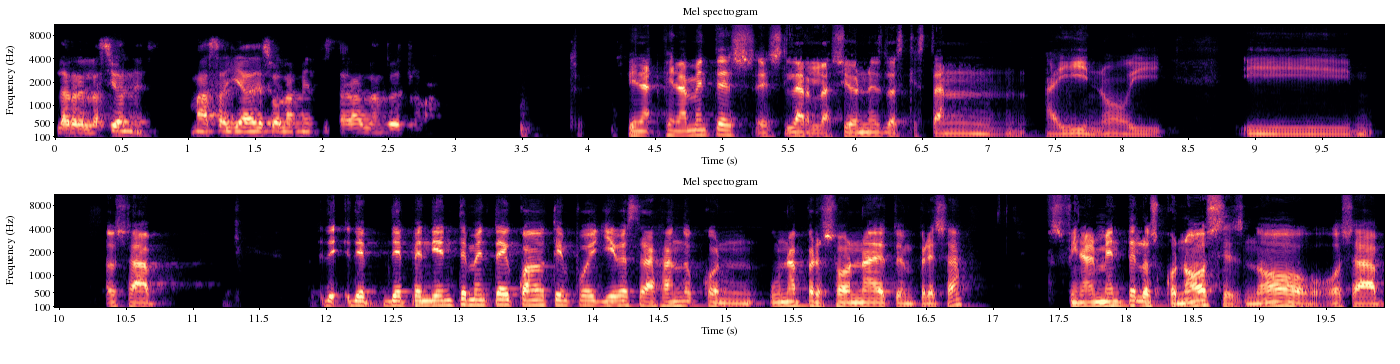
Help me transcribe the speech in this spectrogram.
las relaciones, más allá de solamente estar hablando de trabajo. Finalmente es, es las relaciones las que están ahí, ¿no? Y o sea, dependientemente de cuánto tiempo lleves trabajando con una persona de tu empresa, pues finalmente los conoces, ¿no? O sea,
